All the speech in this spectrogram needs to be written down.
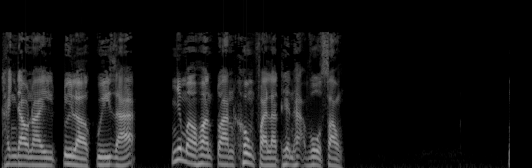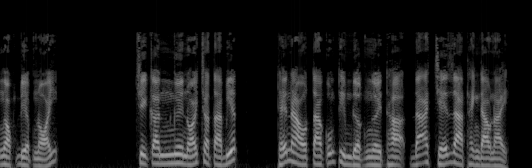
Thanh đao này tuy là quý giá, nhưng mà hoàn toàn không phải là thiên hạ vô song. Ngọc Điệp nói, chỉ cần ngươi nói cho ta biết, thế nào ta cũng tìm được người thợ đã chế ra thanh đao này.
